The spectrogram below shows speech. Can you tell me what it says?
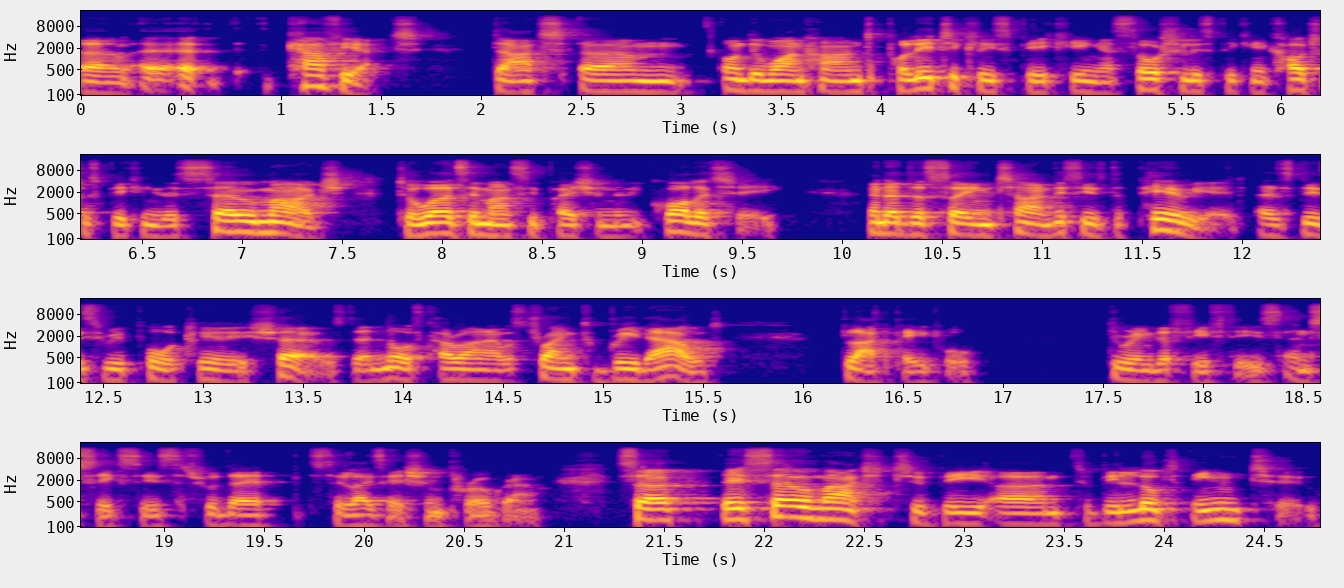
uh, caveat that, um, on the one hand, politically speaking, and socially speaking, culturally speaking, there's so much towards emancipation and equality. And at the same time, this is the period, as this report clearly shows, that North Carolina was trying to breed out Black people during the 50s and 60s through their sterilization program. So there's so much to be um, to be looked into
